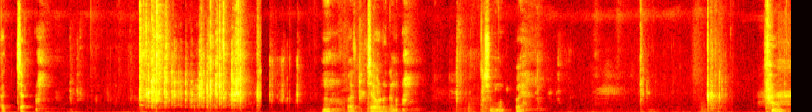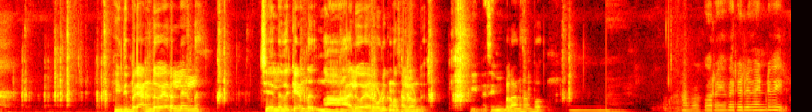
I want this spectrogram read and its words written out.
പച്ച. പച്ച കൊടുക്കണം. ചുമപ്പ് ഫു. ഇതിപ്പോ രണ്ട് വയറല്ലേ ഉള്ളു. ചിലതൊക്കെ ഉണ്ട്. നാല് വയർ കൊടുക്കണ സ്ഥലമുണ്ട്. പിന്നെ സിമ്പിളാണ് സംഭവം. അപ്പൊ കൊറേ പേര് വേണ്ടി വരും.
